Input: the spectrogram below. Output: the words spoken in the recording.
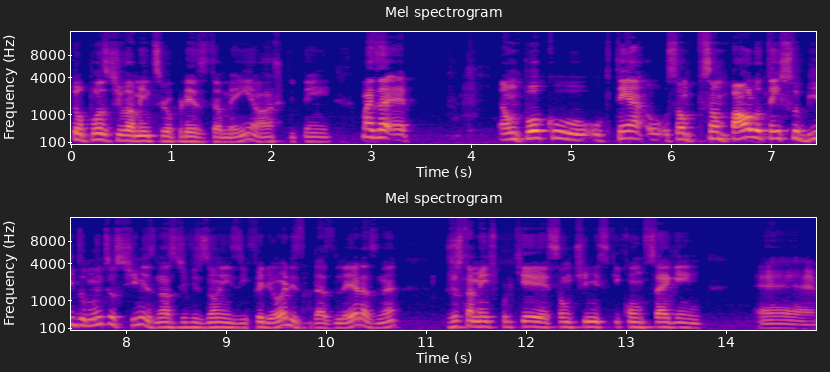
tô positivamente surpreso também. Eu acho que tem. Mas é, é um pouco o que tem. A, o São, São Paulo tem subido muitos times nas divisões inferiores brasileiras, né? Justamente porque são times que conseguem. É,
